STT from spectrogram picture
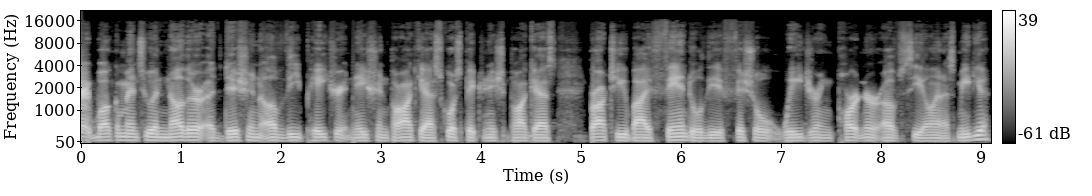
Right, welcome into another edition of the Patriot Nation podcast. Of course, Patriot Nation podcast brought to you by FanDuel, the official wagering partner of CLNS Media.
